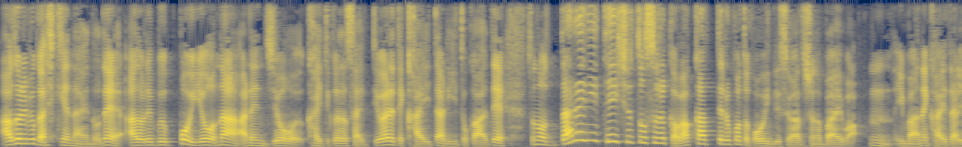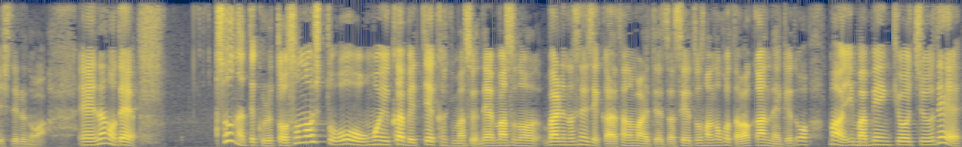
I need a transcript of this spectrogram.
アドリブが弾けないので、アドリブっぽいようなアレンジを書いてくださいって言われて書いたりとかで、その誰に提出するか分かってることが多いんですよ、私の場合は。うん、今ね、書いたりしてるのは。えーなので、そうなってくると、その人を思い浮かべて書きますよね。まあその、バイオリンの先生から頼まれたやつは生徒さんのことはわかんないけど、まあ今勉強中で、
